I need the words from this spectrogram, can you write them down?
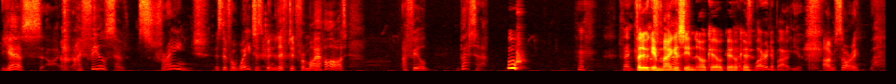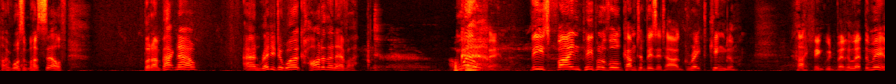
Yes, I, I feel so strange, as if a weight has been lifted from my heart. I feel better. Thank Video Game. Magazine. Okay, okay, okay. I okay. was worried about you. I'm sorry, I wasn't myself. But I'm back now, and ready to work harder than ever. Okay. Well then, these fine people have all come to visit our great kingdom. I think we'd better let them in.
